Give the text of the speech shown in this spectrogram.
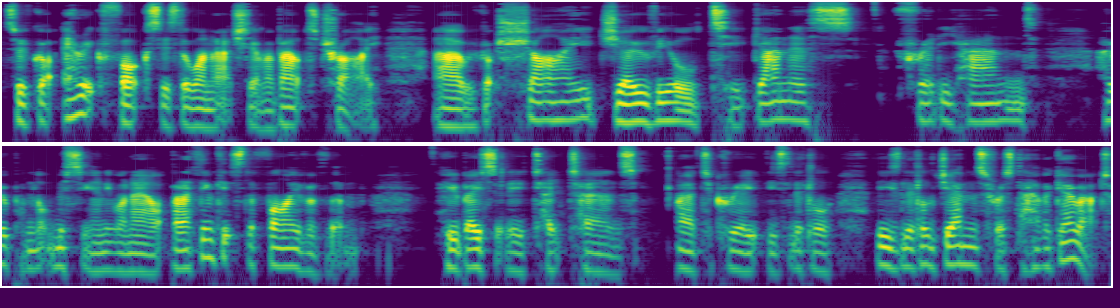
So we've got Eric Fox is the one actually I'm about to try. Uh, we've got shye, Jovial, Tiganus, Freddie Hand. I hope I'm not missing anyone out, but I think it's the five of them who basically take turns uh, to create these little these little gems for us to have a go at.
